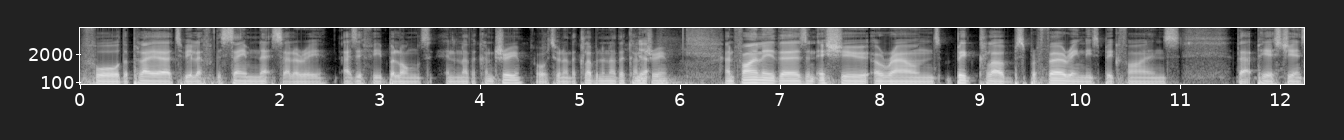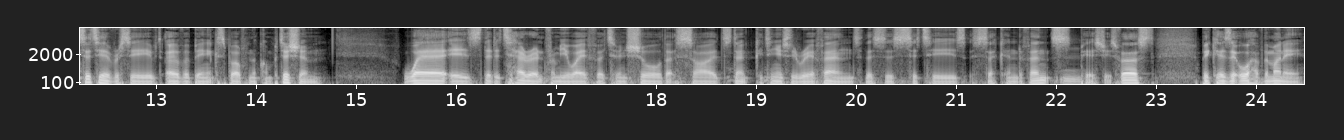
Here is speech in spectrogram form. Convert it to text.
for the player to be left with the same net salary as if he belonged in another country or to another club in another country. And finally, there's an issue around big clubs preferring these big fines that PSG and City have received over being expelled from the competition. Where is the deterrent from UEFA to ensure that sides don't continuously reoffend? This is City's second offence, Mm. PSG's first, because they all have the money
